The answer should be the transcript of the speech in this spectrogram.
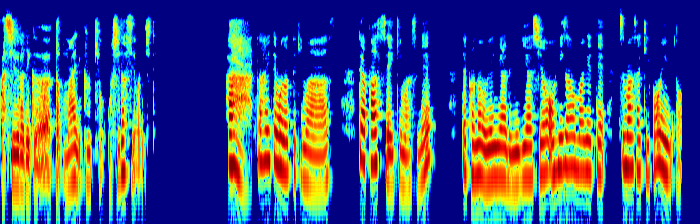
足裏でぐーっと前に空気を押し出すようにして、はーっと吐いて戻ってきます。では、パッセいきますね。で、この上にある右足をお膝を曲げて、つま先ポイント。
